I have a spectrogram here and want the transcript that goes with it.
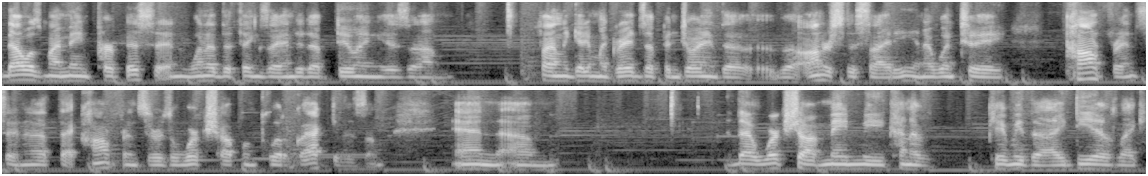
that was my main purpose. And one of the things I ended up doing is um, finally getting my grades up and joining the, the Honor Society. And I went to a conference, and at that conference, there was a workshop on political activism. And um, that workshop made me kind of gave me the idea of like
